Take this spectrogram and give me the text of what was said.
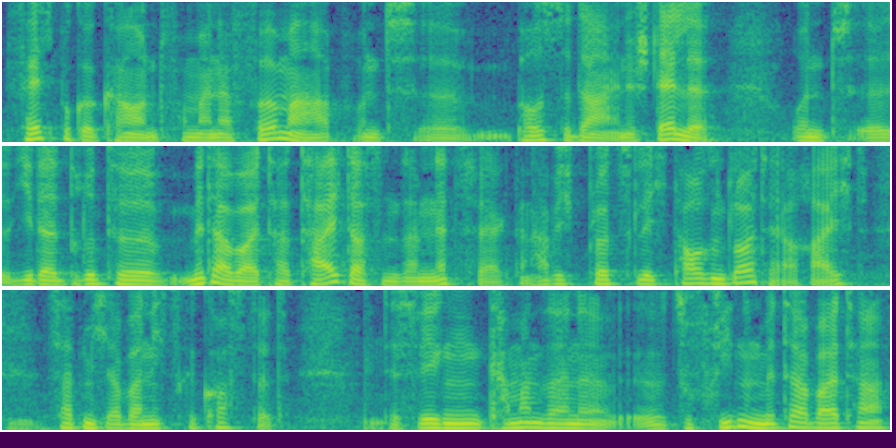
Facebook-Account von meiner Firma habe und äh, poste da eine Stelle und äh, jeder dritte Mitarbeiter teilt das in seinem Netzwerk, dann habe ich plötzlich tausend Leute erreicht. Das hat mich aber nichts gekostet. Deswegen kann man seine äh, zufriedenen Mitarbeiter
